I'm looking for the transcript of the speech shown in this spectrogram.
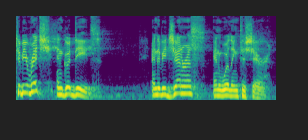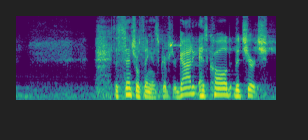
To be rich in good deeds, and to be generous and willing to share. A central thing in Scripture. God has called the church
